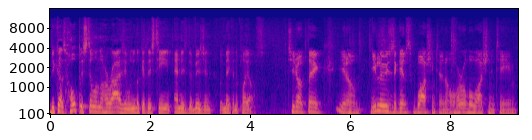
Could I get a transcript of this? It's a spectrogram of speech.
Because hope is still on the horizon when you look at this team and this division with making the playoffs. But you don't think, you know, you lose against Washington, a horrible Washington team,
